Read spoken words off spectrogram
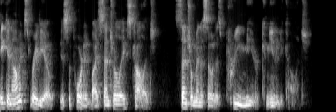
Economics Radio is supported by Central Lakes College, Central Minnesota's premier community college.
